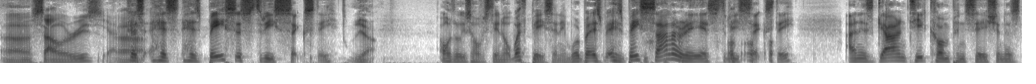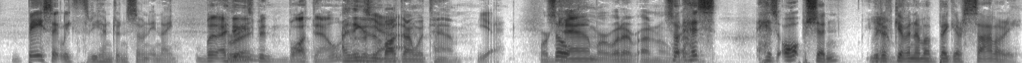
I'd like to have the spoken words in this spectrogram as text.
uh, salaries." Yeah, because Uh, his his base is three sixty. Yeah. Although he's obviously not with base anymore, but his his base salary is three sixty, and his guaranteed compensation is basically three hundred and seventy nine. But I think he's been bought down. I think he's been Yeah. bought down with TAM. Yeah. Or So- GAM or whatever. I don't know. So whatever. his his option would Yeah. have given him a bigger salary.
